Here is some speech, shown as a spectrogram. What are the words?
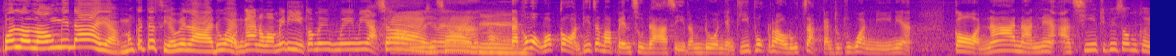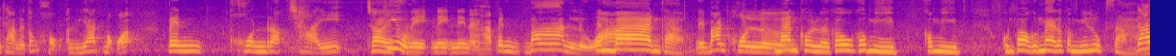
เพราะเราร้องไม่ได้อะ มันก็จะเสียเวลาด้วย ผลงานออกมาไม่ดีก็ไม่ไม่ไม่อยากใช่ทำใช่ไหมใช่ คะค่ะ แต่เขาบอกว่าก่อนที่จะมาเป็นสุดาสีดำดวนอย่างที่พวกเรารู้จักกันทุกๆวันนี้เนี่ย ก่อนหน้านั้นเนี่ยอาชีพที่พี่ส้มเคยทำเนี่ยต้องขออนุญาตบอกว่า เป็น คนรับใช้ใช่ที่อยู่ค่ะ ในในในไหนคะเป็นบ้านหรือเป็ว่านบ้านค่ะ ในบ้านคนเลยบ้านคนเลยเขาเขามีเขามีคุณพ่อคุณแม่แล้วก็มีลูกสาว ได้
